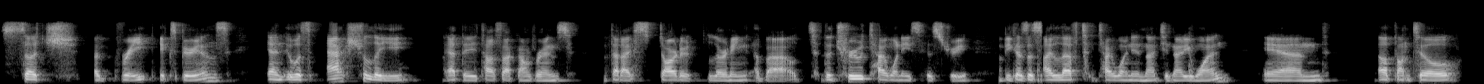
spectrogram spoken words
such a great experience. And it was actually at the ITASA conference that I started learning about the true Taiwanese history because I left Taiwan in 1991 and up until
